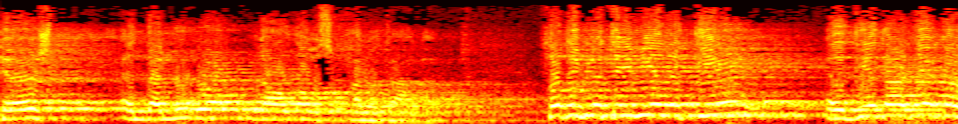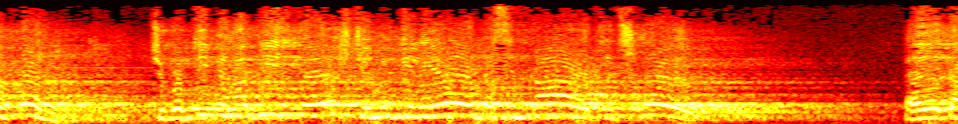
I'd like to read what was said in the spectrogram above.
që është e ndaluar nga Allahu subhanahu wa taala. Thotë Ibn Taymija e të tjerë, edhe dijetarë të tjerë kanë thënë që kuptimi i hadithit është që nuk i lejohet besimtarit që të shkojë Edhe ta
